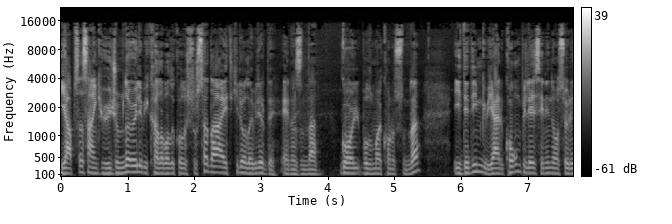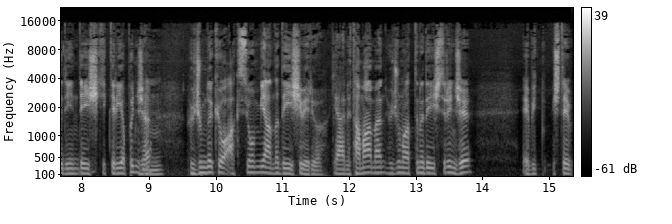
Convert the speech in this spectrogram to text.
yapsa sanki hücumda öyle bir kalabalık oluştursa daha etkili olabilirdi en azından gol bulma konusunda. İyi dediğim gibi yani komple senin o söylediğin değişiklikleri yapınca hmm. hücumdaki o aksiyon bir anda değişi veriyor. Yani tamamen hücum hattını değiştirince e, bir, işte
